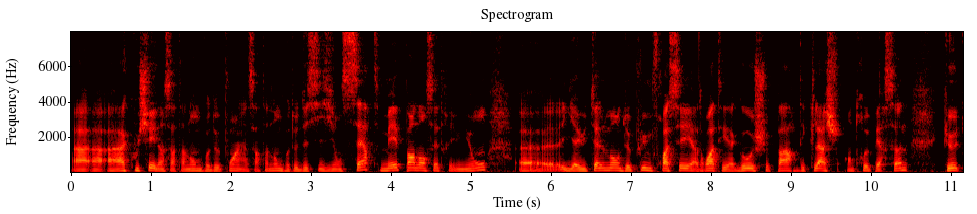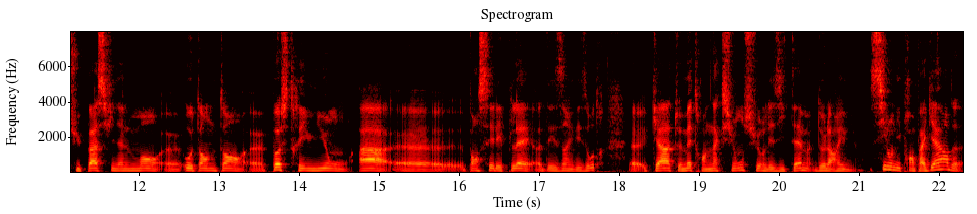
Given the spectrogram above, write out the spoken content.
a, accouché d'un certain nombre de points, un certain nombre de décisions certes, mais pendant cette réunion, euh, il y a eu tellement de plumes froissées à droite et à gauche par des clashs entre personnes que tu passes finalement euh, autant de temps euh, post-réunion à penser les plaies des uns et des autres qu'à te mettre en action sur les items de la réunion. Si l'on n'y prend pas garde,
